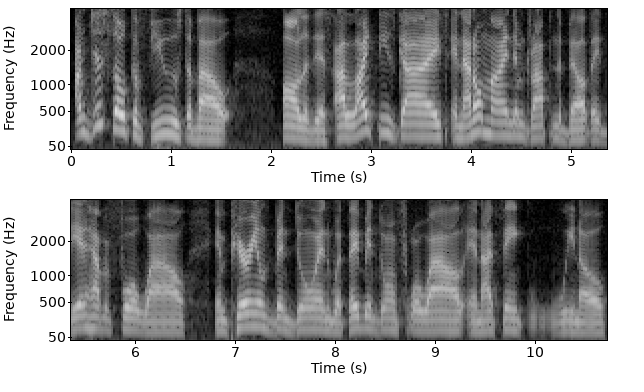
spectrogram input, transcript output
I'm just so confused about all of this. I like these guys, and I don't mind them dropping the belt. They did have it for a while. Imperium's been doing what they've been doing for a while, and I think we know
